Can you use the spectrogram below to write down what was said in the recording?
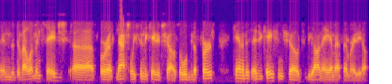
in the development stage uh, for a nationally syndicated show. So we'll be the first cannabis education show to be on AMFM radio.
